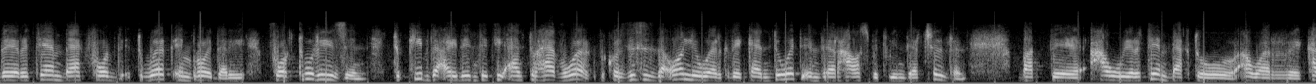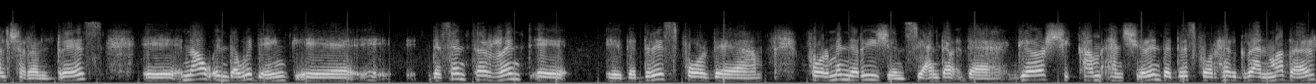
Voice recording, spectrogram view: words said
they return back for to work embroidery for two reasons: to keep the identity and to have work because this is the only work they can do it in their house between their children. But uh, how we return back to our uh, cultural dress now in the wedding, the center rent uh, the dress for the for many regions. And the, the girl she come and she rent the dress for her grandmother,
